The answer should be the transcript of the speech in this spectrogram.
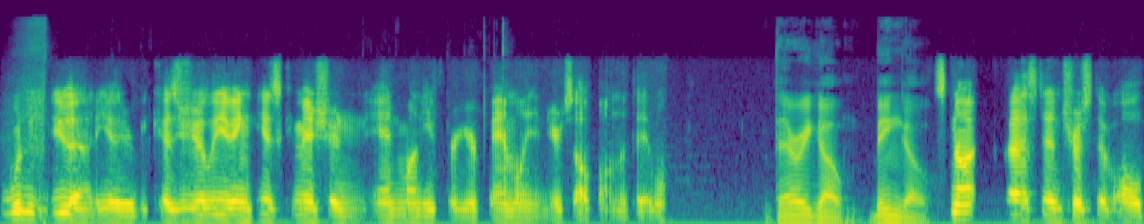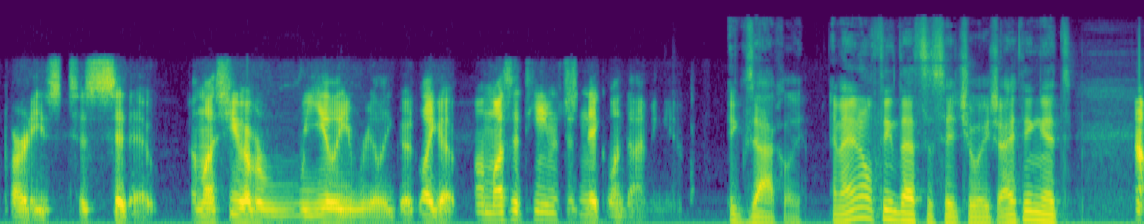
wouldn't do that either because you're leaving his commission and money for your family and yourself on the table. There we go. Bingo. It's not the best interest of all parties to sit out unless you have a really, really good like a unless a team's just nickel and diming you. Exactly. And I don't think that's the situation. I think it's No.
